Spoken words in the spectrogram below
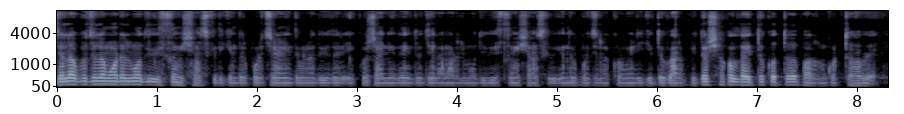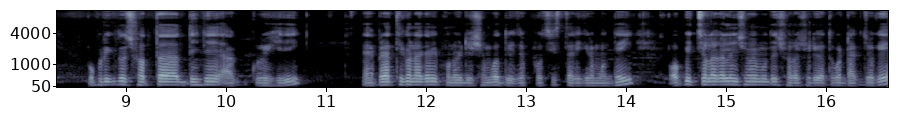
জেলা উপজেলা মডেল মসজিদ ইসলামী সংস্কৃতি কেন্দ্র পরিচালনা নীতিমালা দুই হাজার একুশ আইনি দায়িত্ব জেলা মডেল মসজিদ ইসলামী সংস্কৃতি কেন্দ্র পরিচালনা কমিটিকৃত আরোপিত সকল দায়িত্ব কর্তব্য পালন করতে হবে। উপরিক্ত সত্তাধীনে আগ্রহী প্রার্থীগণ আগামী পনেরোই ডিসেম্বর দুই হাজার পঁচিশ তারিখের মধ্যেই অফিস চলাকালীন সময়ের মধ্যে সরাসরি অথবা ডাকযোগে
